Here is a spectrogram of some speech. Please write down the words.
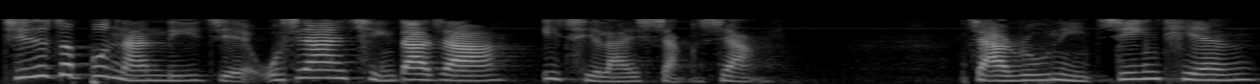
其实这不难理解。我现在请大家一起来想象，假如你今天，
